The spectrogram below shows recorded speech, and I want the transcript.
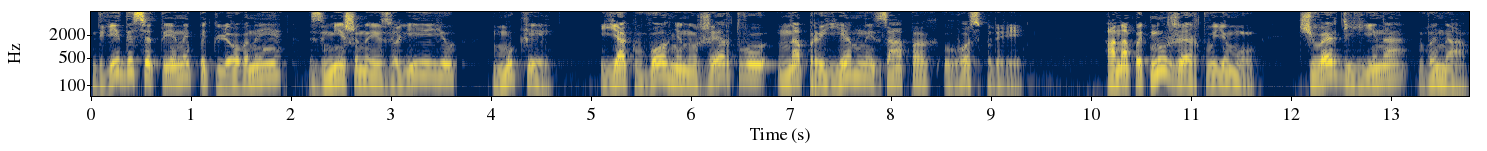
дві десятини петльованої, змішаної з олією, муки, як вогняну жертву на приємний запах Господові, а на питну жертву йому чверть гіна вина.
